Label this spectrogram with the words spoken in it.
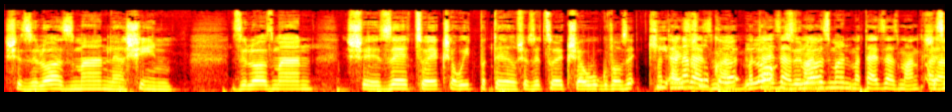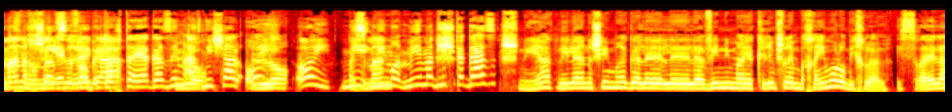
שזה לא הזמן להאשים. זה לא הזמן שזה צועק שההוא יתפטר, שזה צועק שההוא כבר זה, כי מתי זה הזמן? כרגע- מתי לא, זה זה לא הזמן? מתי זה הזמן? הזמן כשאנחנו עכשיו נהיה זה כבר רגע- בתוך תאי הגזים? לא, אז נשאל, אוי, לא. אוי, מי, הזמן- מי, מי מדליק את הגז? שנייה, תני לאנשים רגע ל- ל- להבין אם היקירים שלהם בחיים או לא בכלל. ישראלה,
